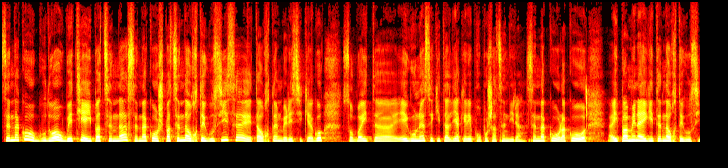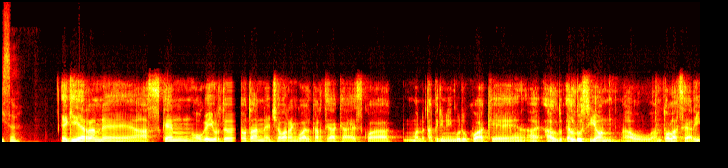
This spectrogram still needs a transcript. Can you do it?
zendako gudu hau beti aipatzen da, zendako ospatzen da urte guziz, eta urten berezikiago, zonbait eh, egunez ekitaldiak ere proposatzen dira. Zendako, olako, aipamena egiten da urte guziz. Egi erran, eh, azken hogei urteotan etxabarrengoa elkarteak aezkoa, bueno, eta pirino ingurukoak eh, aldu zion hau antolatzeari,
